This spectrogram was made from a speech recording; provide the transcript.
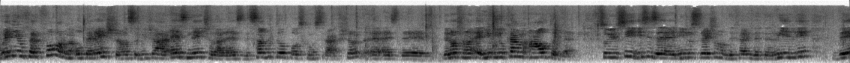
when you perform operations which are as natural as the subtopos construction, uh, as the, the notion of, uh, you, you come out of that. So you see, this is an illustration of the fact that really the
